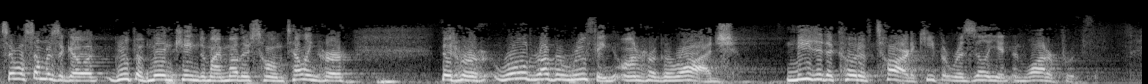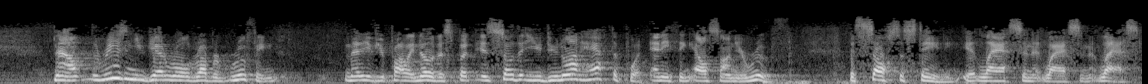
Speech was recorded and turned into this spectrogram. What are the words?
Several summers ago, a group of men came to my mother's home telling her that her rolled rubber roofing on her garage needed a coat of tar to keep it resilient and waterproof. Now, the reason you get rolled rubber roofing, many of you probably know this, but is so that you do not have to put anything else on your roof. It's self sustaining. It lasts and it lasts and it lasts.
